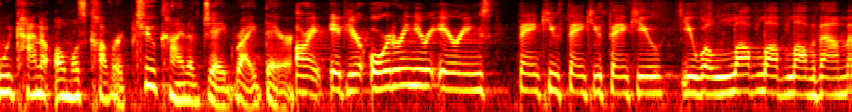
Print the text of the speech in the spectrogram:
we kind of almost covered two kind of jade right there. All right, if you're ordering your earrings, thank you, thank you, thank you. You will love, love, love them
